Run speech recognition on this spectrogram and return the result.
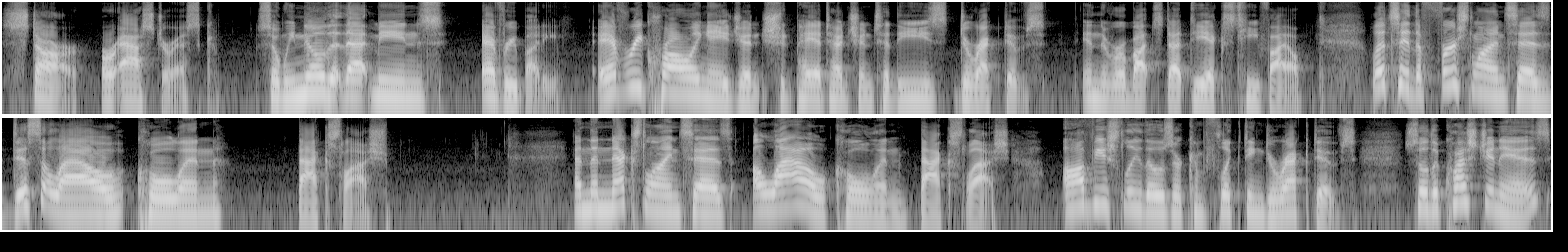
star or asterisk, so we know that that means everybody. Every crawling agent should pay attention to these directives in the robots.txt file. Let's say the first line says disallow colon backslash. And the next line says allow colon backslash. Obviously, those are conflicting directives. So the question is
